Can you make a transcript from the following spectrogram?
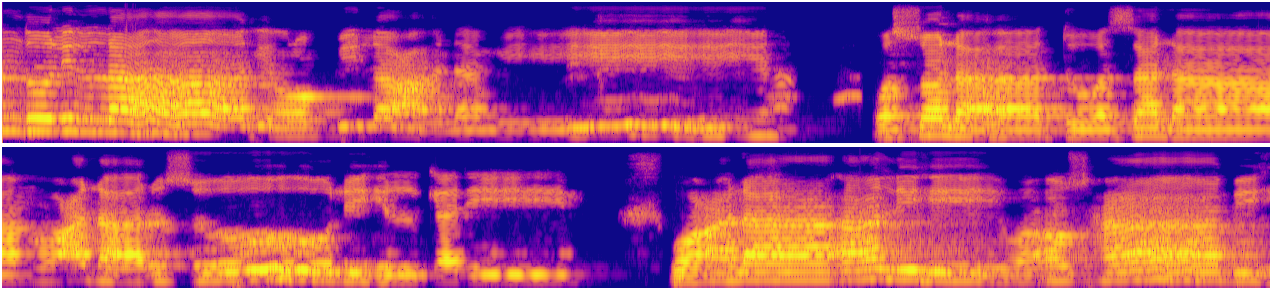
الحمد لله رب العالمين والصلاة والسلام على رسوله الكريم وعلى آله وأصحابه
